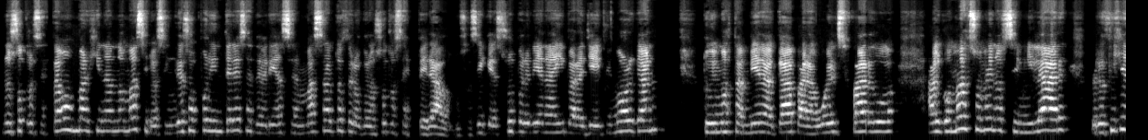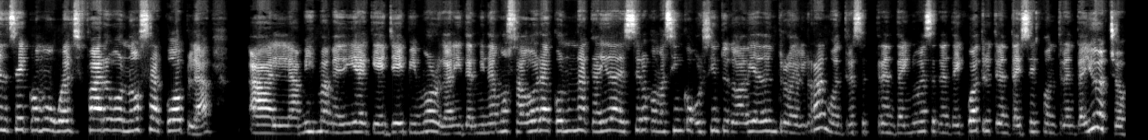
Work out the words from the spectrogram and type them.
nosotros estamos marginando más y los ingresos por intereses deberían ser más altos de lo que nosotros esperábamos. Así que súper bien ahí para JP Morgan. Tuvimos también acá para Wells Fargo algo más o menos similar, pero fíjense cómo Wells Fargo no se acopla a la misma medida que JP Morgan y terminamos ahora con una caída de 0,5% y todavía dentro del rango entre 39,74 y 36,38.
